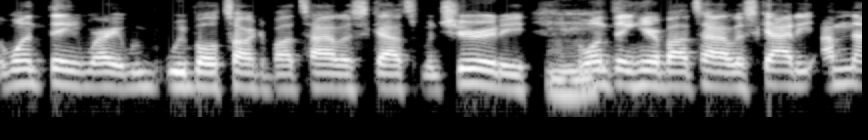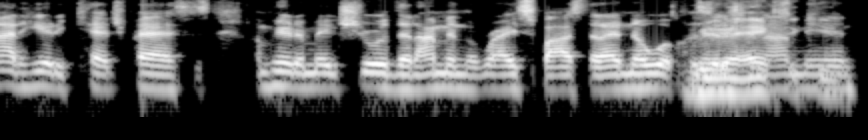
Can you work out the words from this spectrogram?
The one thing, right? We, we both talked about Tyler Scott's maturity. Mhm. The one thing here about Tyler Scotty, I'm not here to catch passes. I'm here to make sure that I'm in the right spots, that I know what I'm position I'm in.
